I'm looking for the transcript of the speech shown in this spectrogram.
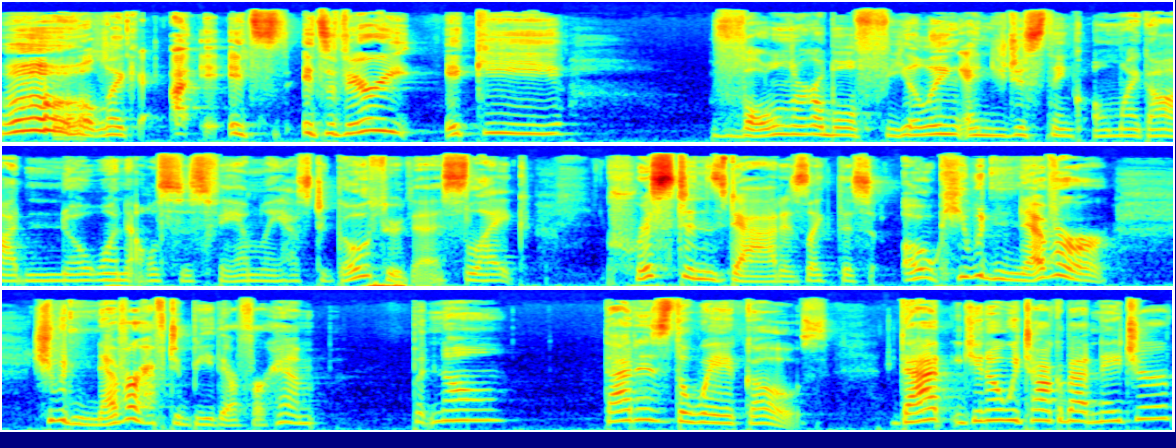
oh, like it's it's a very icky vulnerable feeling and you just think, "Oh my god, no one else's family has to go through this." Like Kristen's dad is like this oak. He would never she would never have to be there for him. But no, that is the way it goes. That, you know, we talk about nature.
